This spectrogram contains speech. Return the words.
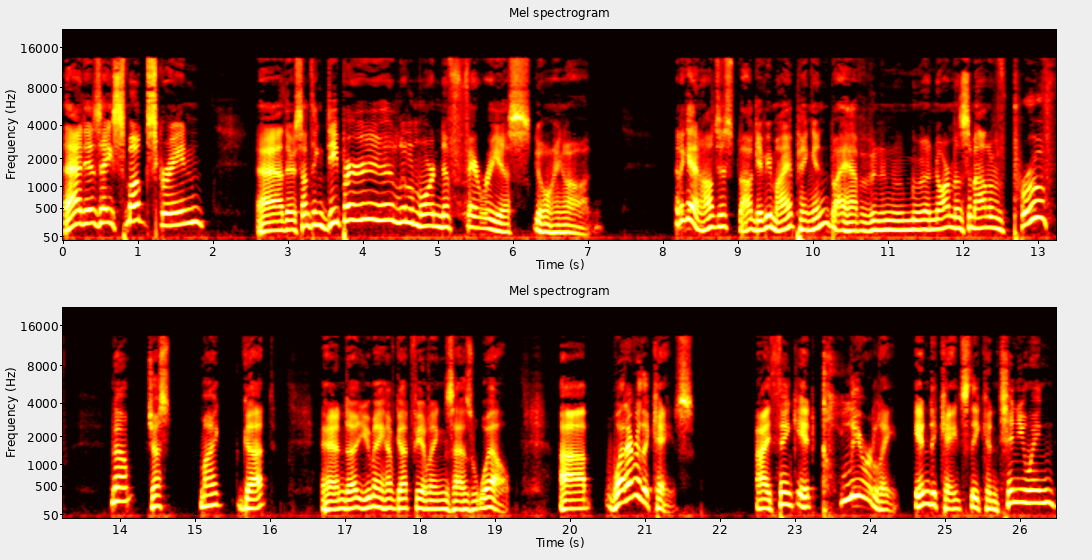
That is a smokescreen. Uh, there's something deeper, a little more nefarious going on. And again, I'll just I'll give you my opinion. Do I have an enormous amount of proof? No, just my gut. And uh, you may have gut feelings as well. Uh, whatever the case, I think it clearly indicates the continuing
